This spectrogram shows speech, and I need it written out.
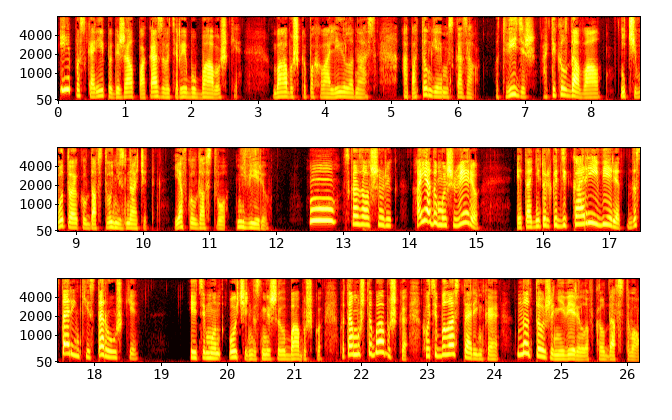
и поскорее побежал показывать рыбу бабушке. Бабушка похвалила нас, а потом я ему сказал, «Вот видишь, а ты колдовал. Ничего твое колдовство не значит. Я в колдовство не верю». «Ну», — сказал Шурик, «а я, думаешь, верю? Это одни только дикари верят, да старенькие старушки». Этим он очень насмешил бабушку, потому что бабушка, хоть и была старенькая, но тоже не верила в колдовство.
